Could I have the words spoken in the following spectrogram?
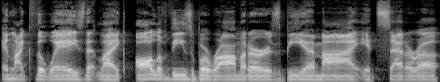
and like the ways that like all of these barometers bmi etc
